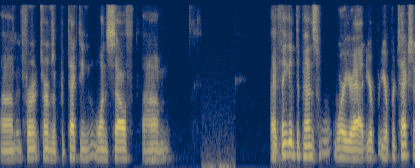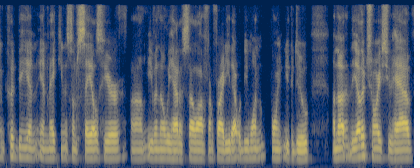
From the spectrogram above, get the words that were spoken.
um, in, for, in, terms of protecting oneself, um, I think it depends where you're at. Your your protection could be in, in making some sales here, um, even though we had a sell off on Friday. That would be one point you could do. Another, the other choice you have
